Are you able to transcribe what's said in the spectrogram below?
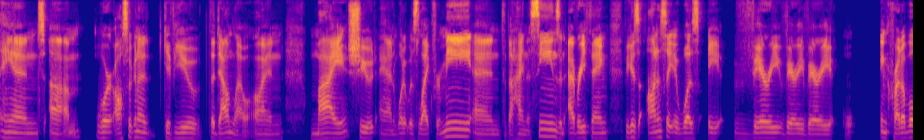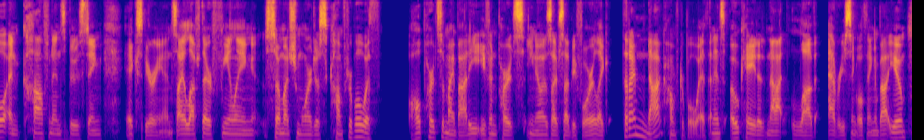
And um, we're also going to give you the down low on my shoot and what it was like for me and the behind the scenes and everything. Because honestly, it was a very, very, very incredible and confidence boosting experience. I left there feeling so much more just comfortable with all parts of my body, even parts, you know, as I've said before, like that I'm not comfortable with. And it's okay to not love every single thing about you.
